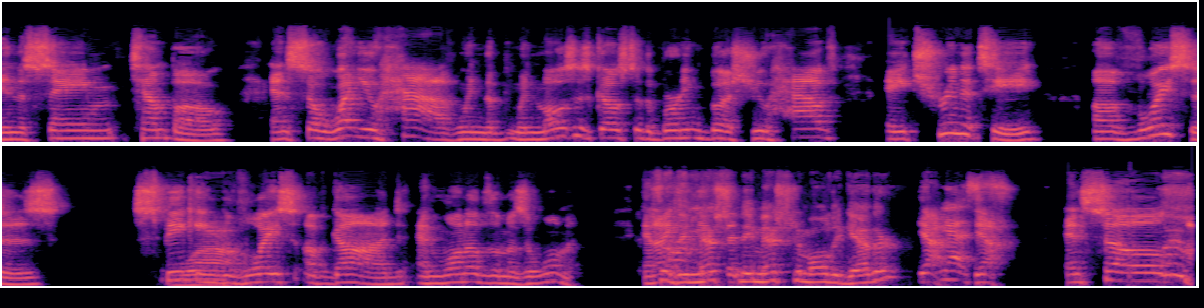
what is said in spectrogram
in the same tempo. And so what you have when the when Moses goes to the burning bush, you have a trinity of voices speaking Wow. the voice of God, and one of them is a woman. And so I they meshed that- they meshed them all together. yeah, Yes. yeah. And so What a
